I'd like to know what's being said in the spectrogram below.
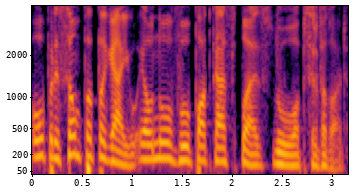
a Operação Papagaio. É o novo podcast Plus do Observador.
